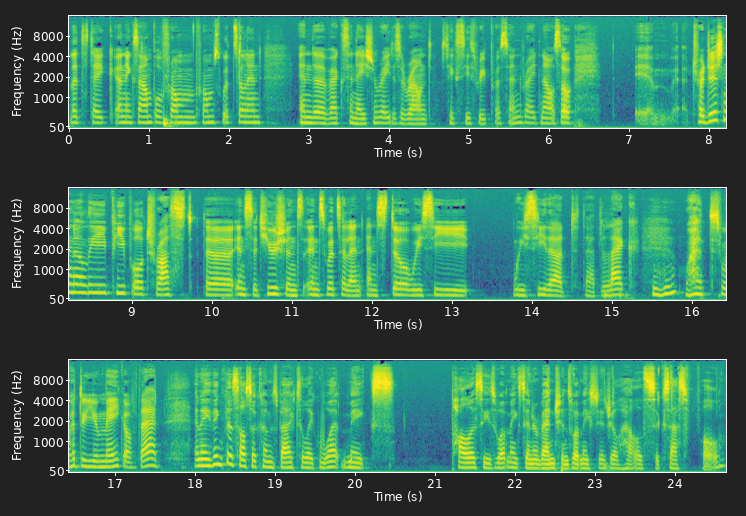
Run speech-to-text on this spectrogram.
Let's take an example from, from Switzerland. And the vaccination rate is around 63% right now. So um, traditionally, people trust the institutions in Switzerland, and still we see we see that that lack. Mm -hmm. What what do you make of that? And I think this also comes back to like what makes policies, what makes interventions, what makes digital health successful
